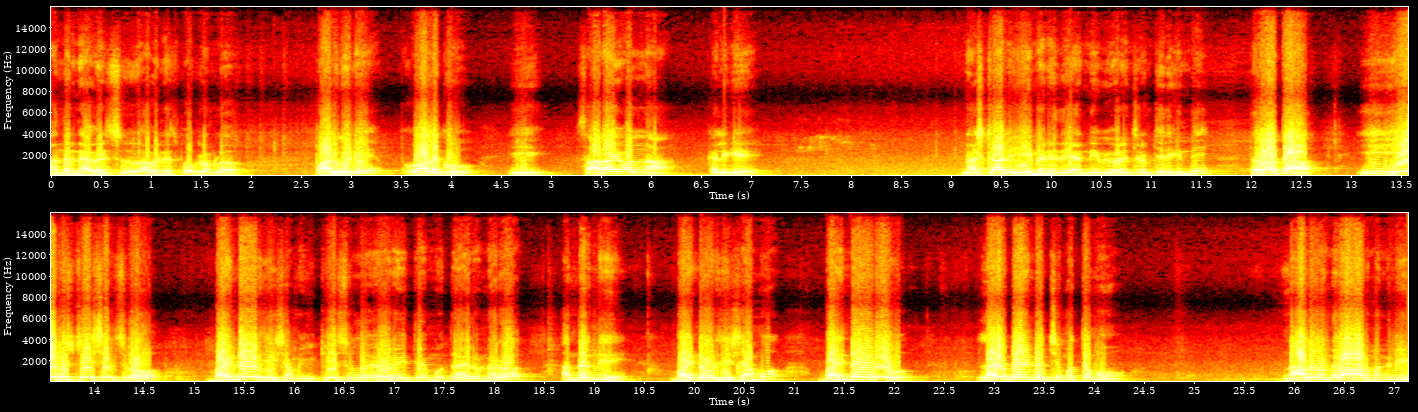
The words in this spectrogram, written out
అందరినీ అవేర్స్ అవేర్నెస్ ప్రోగ్రాంలో పాల్గొని వాళ్ళకు ఈ సారాయి వలన కలిగే నష్టాలు ఏమనేది అన్నీ వివరించడం జరిగింది. తర్వాత ఈ ఏడు స్టేషన్స్లో బైండ్ ఓవర్ చేశాము. ఈ కేసుల్లో ఎవరైతే ముద్దాయిలు ఉన్నారో అందరినీ బైండ్ ఓవర్ చేశాము. బైండ్ ఓవరు లైవ్ బైండ్ వచ్చి మొత్తము నాలుగు వందల ఆరు మందిని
